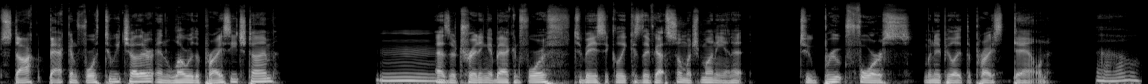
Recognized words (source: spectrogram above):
stock back and forth to each other and lower the price each time Mm. as they're trading it back and forth to basically because they've got so much money in it to brute force manipulate the price down oh.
